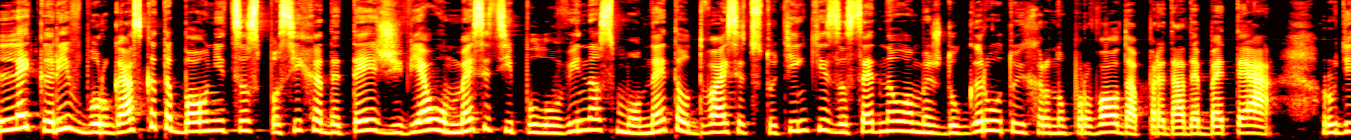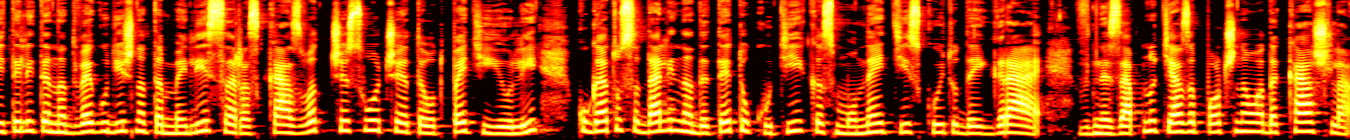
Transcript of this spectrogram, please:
Лекари в бургаската болница спасиха дете, живяло месец и половина с монета от 20 стотинки, заседнала между гърлото и хранопровода, предаде БТА. Родителите на две годишната Мелиса разказват, че случаят е от 5 юли, когато са дали на детето кутийка с монети, с които да играе. Внезапно тя започнала да кашля.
